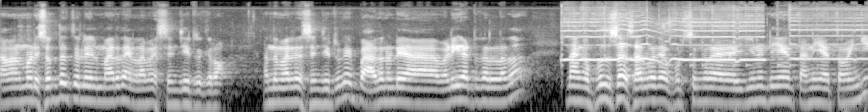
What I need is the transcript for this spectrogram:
நம்மளுடைய சொந்த தொழில் மாதிரி தான் எல்லாமே செஞ்சிட்ருக்கிறோம். அந்த மாதிரி தான் செஞ்சிட்ருக்கோம். இப்போ அதனுடைய வழிகாட்டுதலில் தான் நாங்கள் புதுசாக சர்வதேச ஃபுட்ஸுங்கிற யூனிட்டையும் தனியாக துவங்கி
